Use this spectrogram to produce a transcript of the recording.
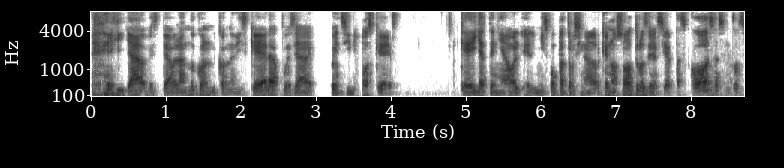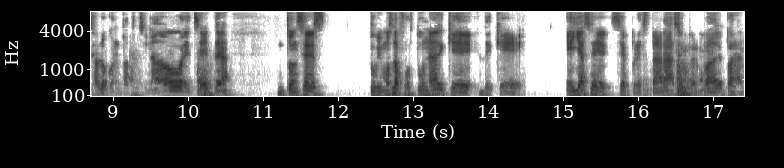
y ya, este, hablando con, con, la disquera, pues ya coincidimos que, que ella tenía el, mismo patrocinador que nosotros de ciertas cosas, entonces habló con el patrocinador, etcétera. Entonces, tuvimos la fortuna de que, de que ella se, se prestara super padre para,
